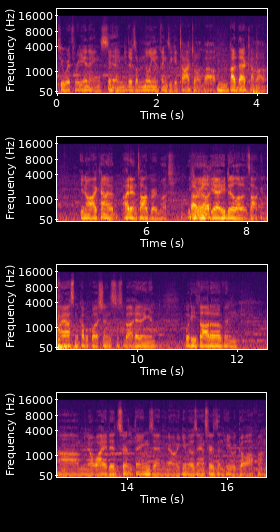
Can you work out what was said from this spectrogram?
two or three innings. I Yeah. mean, there's a million things you could talk to him about. Mm-hmm. How did that come up? you know I kind of I didn't talk very much. Oh, really? Yeah, he did a lot of the talking. I asked him a couple questions just about hitting and what he thought of and um, you know why he did certain things, and you know he gave me those answers, and he would go off on.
